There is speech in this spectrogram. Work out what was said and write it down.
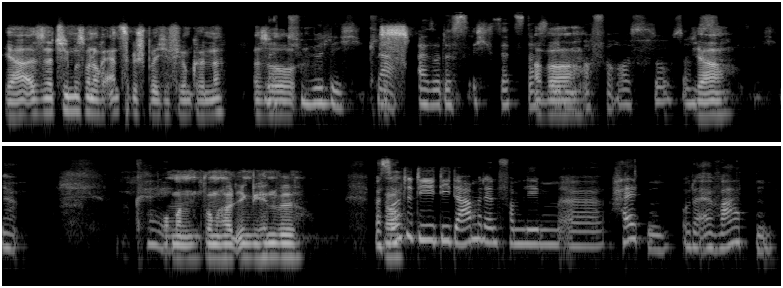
Ja, also natürlich muss man auch ernste Gespräche führen können. Ne? Also, natürlich, klar. Das, also das, ich setze das aber, eben auch voraus. So, sonst ja. ja. Okay. Wo man, wo man halt irgendwie hin will. Was ja. sollte die, die Dame denn vom Leben äh, halten oder erwarten?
